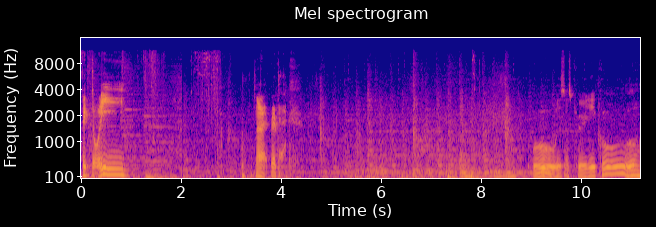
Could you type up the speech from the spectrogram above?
Victory. Alright, rare pack. Ooh, this is pretty cool.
